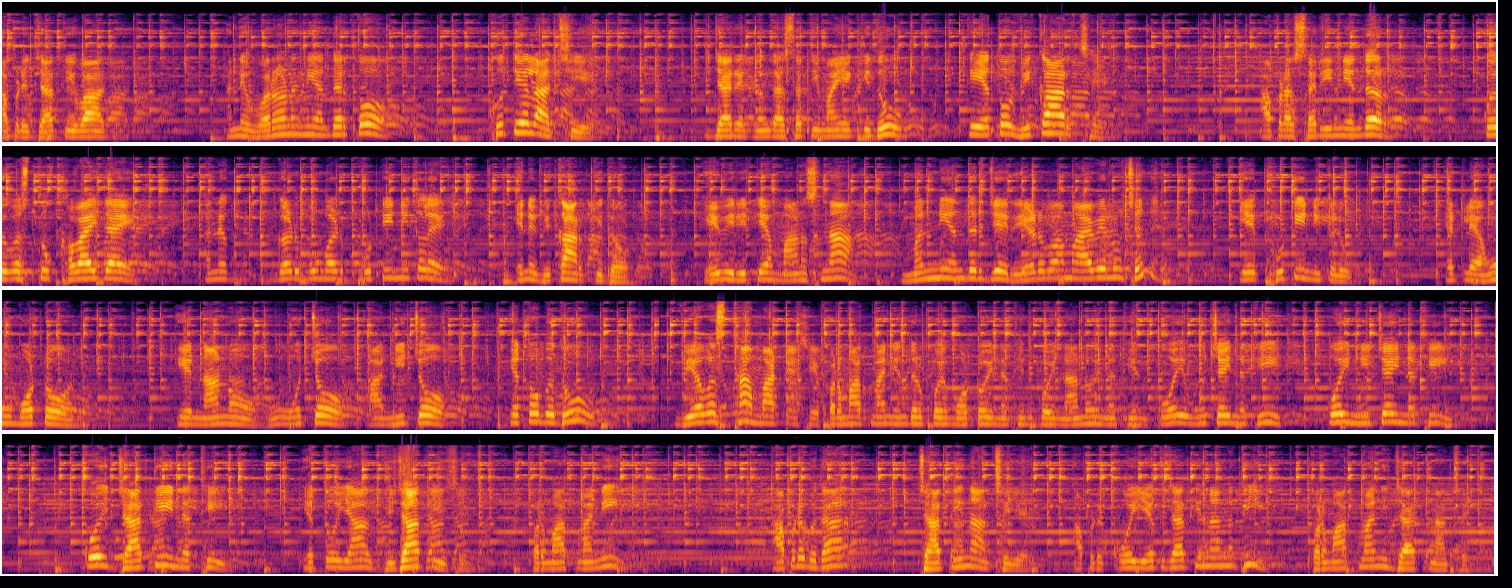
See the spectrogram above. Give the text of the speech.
આપણે જાતિવાદ અને વરણની અંદર તો ખૂતેલા છીએ. જ્યારે ગંગા સતીમાએ કીધું કે એ તો વિકાર છે. આપણા શરીરની અંદર કોઈ વસ્તુ ખવાઈ જાય અને ગડગુમડ ફૂટી નીકળે, એને વિકાર કીધો. એવી રીતે માણસના મનની અંદર જે રેડવામાં આવેલું છે ને, એ ફૂટી નીકળ્યું. એટલે હું મોટો, એ નાનો, હું ઊંચો, આ નીચો, એ તો બધું વ્યવસ્થા માટે છે. પરમાત્માની અંદર કોઈ મોટોય નથી કોઈ નાનોય નથી કોઈ ઊંચાઈ નથી, કોઈ નીચાઈ નથી, કોઈ જાતિ નથી. એ તો યા વિજાતિ છે. પરમાત્માની આપણે બધા જાતિના છીએ. આપણે કોઈ એક જાતિના નથી. પરમાત્માની જાતના છીએ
